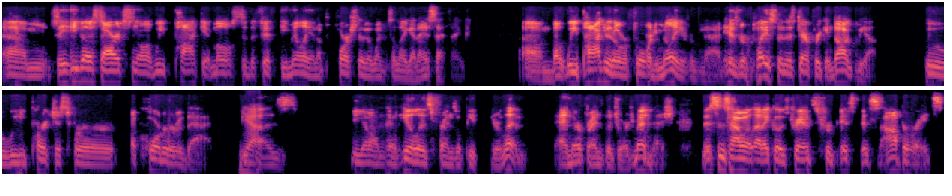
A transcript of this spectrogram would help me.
Um, so he goes to Arsenal. We pocket most of the 50 million. A portion of it went to Leganes, I think. Um, but we pocketed over 40 million from that. His replacement is Geoffrey Kondogbia, who we purchased for a quarter of that because yeah. you know Gil is friends with Peter Lim and they're friends with Jorge Mendes. This is how Atletico's transfer business operates.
